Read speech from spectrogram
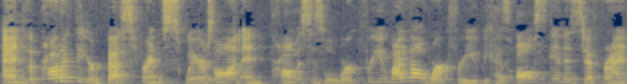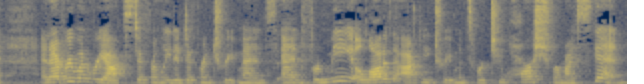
And the product that your best friend swears on and promises will work for you might not work for you because all skin is different and everyone reacts differently to different treatments. And for me, a lot of the acne treatments were too harsh for my skin.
